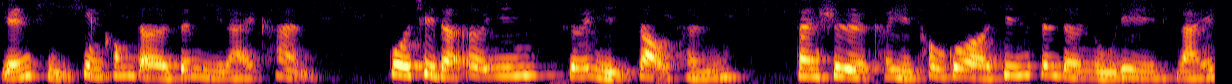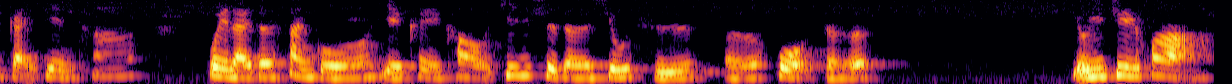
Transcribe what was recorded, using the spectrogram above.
缘起性空的真理来看。过去的恶因虽已造成，但是可以透过今生的努力来改变它。未来的善果也可以靠今世的修持而获得。有一句话：“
